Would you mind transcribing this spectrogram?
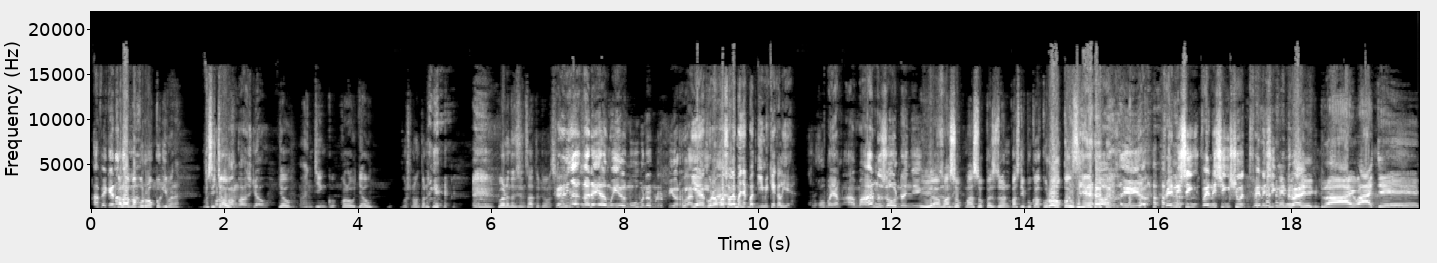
apa ya? Kalau sama Kuroko gimana? Masih jauh. nggak sejauh. Jauh. Anjing kok. Kalau jauh, gue harus nonton. gue nonton season satu doang. Karena ini nggak nggak ada ilmu-ilmu bener-bener pure latihan. iya Kuroko soalnya banyak banget gimmicknya kali ya Kuroko banyak aman zone anjing. Iya masuk masuk ke zone pas dibuka Kuroko isinya. Oh, iya. Finishing finishing shoot, finishing drive. Finishing drive anjing.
